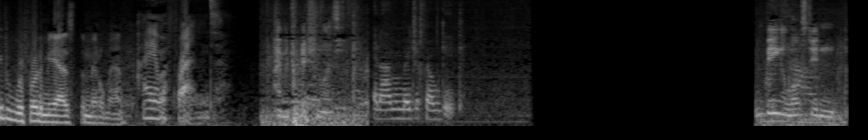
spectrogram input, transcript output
People refer to me as the middleman. I am a friend. I'm a traditionalist. And I'm a major film geek. Being a law student uh,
